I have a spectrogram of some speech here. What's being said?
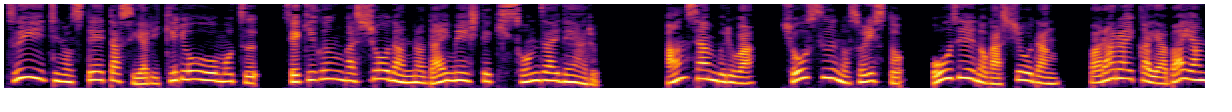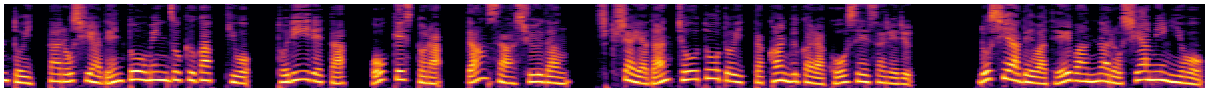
随一のステータスや力量を持つ赤軍合唱団の代名詞的存在である。アンサンブルは少数のソリスト、大勢の合唱団、バラライカやバヤンといったロシア伝統民族楽器を取り入れたオーケストラ、ダンサー集団、指揮者や団長等といった幹部から構成される。ロシアでは定番なロシア民謡、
